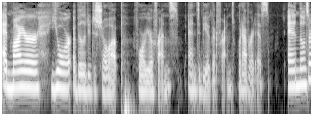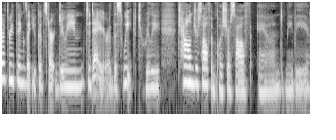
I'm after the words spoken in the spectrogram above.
admire your ability to show up for your friends and to be a good friend, whatever it is. And those are three things that you could start doing today or this week to really challenge yourself and push yourself and maybe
